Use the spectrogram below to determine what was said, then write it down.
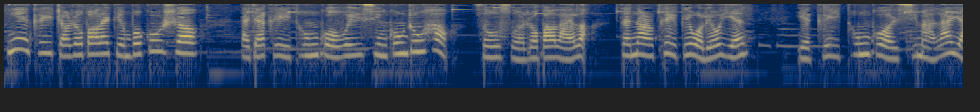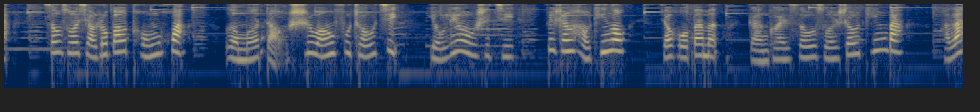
你也可以找肉包来点播故事哦。大家可以通过微信公众号搜索“肉包来了”，在那儿可以给我留言，也可以通过喜马拉雅搜索“小肉包童话《恶魔岛狮王复仇记》”，有六十集，非常好听哦。小伙伴们，赶快搜索收听吧！好啦，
